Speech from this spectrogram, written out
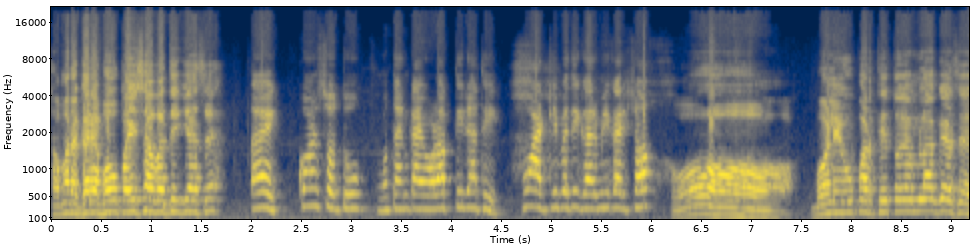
તમારા ઘરે બહુ પૈસા વધી ગયા છે? અય કોણ છો તું? હું તને કાંઈ ઓળખતી નથી. હું આટલી બધી ગરમી કરીશો ઓહો બોલી ઉપરથી તો એમ લાગે છે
